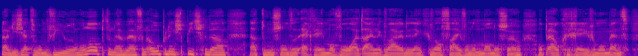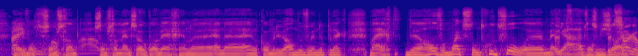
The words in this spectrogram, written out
Nou, die zetten we om vier uur allemaal op. Toen hebben we even een openingsspeech gedaan. Nou, toen stond het echt helemaal vol. Uiteindelijk waren er denk ik wel 500 man of zo. Op elk gegeven moment. Nee, want 500 soms gaan, soms gaan mensen ook wel weg. En, eh, en, eh, en komen er weer anderen voor in de plek. Maar echt, de halve markt stond goed vol. Eh, met, ja, het was bizar. Het zag er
